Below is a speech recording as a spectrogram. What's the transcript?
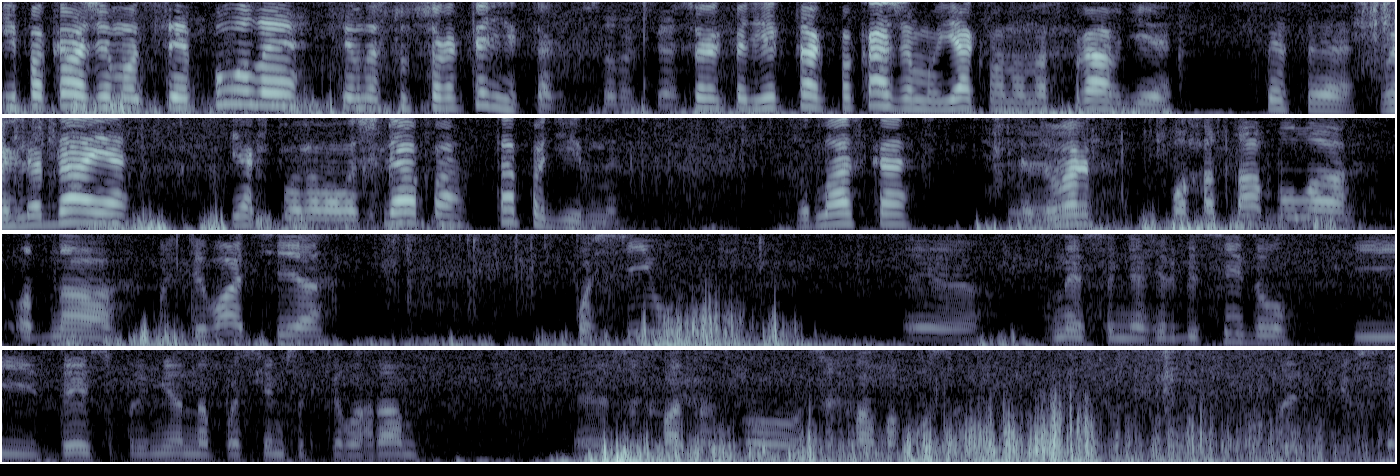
і покажемо це поле. Це в нас тут 45 гектар. 45. 45 гектар покажемо, як воно насправді все це виглядає, як спланувала шляпа та подібне. Будь ласка, Едуард. Е, Пахота була, одна культивація, посів, е, внесення гербіциду і десь примерно по 70 кг сульфата, о, сульфамофоса. В принципі, все.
